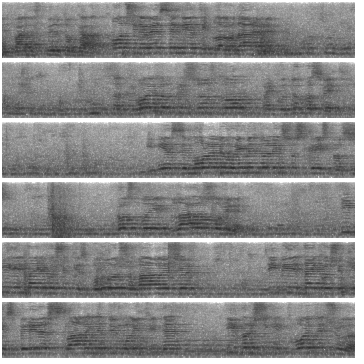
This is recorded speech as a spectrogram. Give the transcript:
Invite the Spirit of God. Очи небесен, ние ти благодариме за Твоето присуство преку Духа Свети. И ние се молиме во името на Исус Христос. Господи, благослови не. Ти биди тај кој што ќе зборуваш оваа вечер. Ти биди тај кој што ќе инспирираш славењето и молитвите. Ти врши ги Твоите чуда.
